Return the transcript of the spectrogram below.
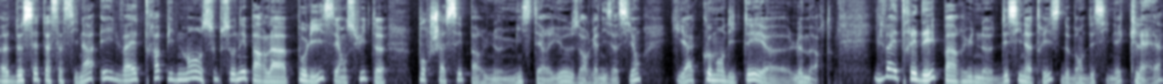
de cet assassinat et il va être rapidement soupçonné par la police et ensuite euh, pourchassé par une mystérieuse organisation qui a commandité euh, le meurtre. Il va être aidé par une dessinatrice de bande dessinée, Claire,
